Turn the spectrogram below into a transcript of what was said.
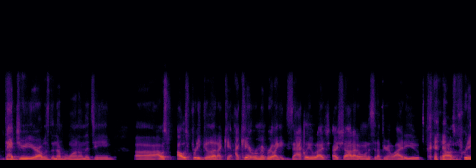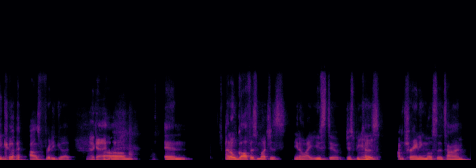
that junior year, I was the number one on the team. Uh, I was I was pretty good. I can't I can't remember like exactly what I, I shot. I don't want to sit up here and lie to you, but I was pretty good. I was pretty good. Okay. Um, and I don't golf as much as you know I used to, just mm-hmm. because mm. I'm training most of the time.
